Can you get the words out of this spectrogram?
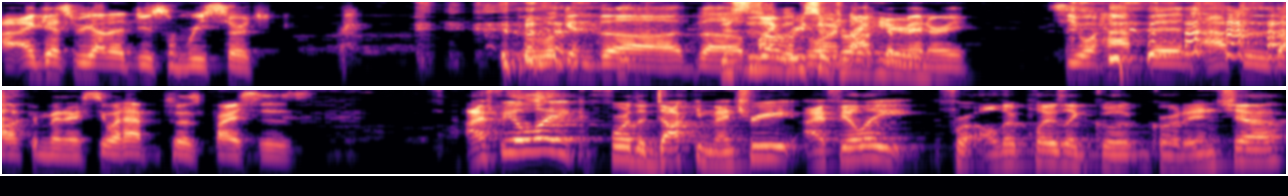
I guess we got to do some research. Look in the the This is our research right here. documentary. See what happened after the documentary. See what happened to his prices. I feel like for the documentary, I feel like for other players like Garrincha,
